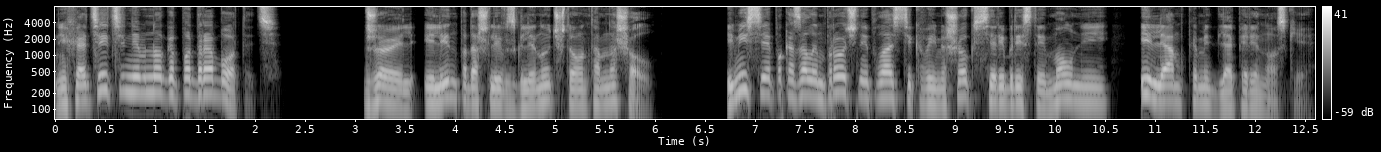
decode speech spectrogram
Не хотите немного подработать?» Джоэль и Лин подошли взглянуть, что он там нашел. И миссия показал им прочный пластиковый мешок с серебристой молнией и лямками для переноски.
